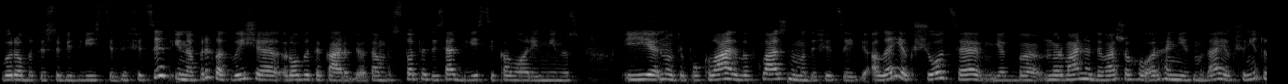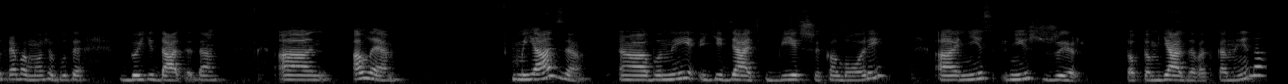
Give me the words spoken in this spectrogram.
ви робите собі 200 дефіцит, і, наприклад, ви ще робите кардіо, там 150-200 калорій мінус. І ну, типу, ви в класному дефіциті. Але якщо це якби нормально для вашого організму, да? якщо ні, то треба може бути доїдати. Да? А, але м'язи вони їдять більше калорій, ніж, ніж жир. Тобто м'язова тканина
